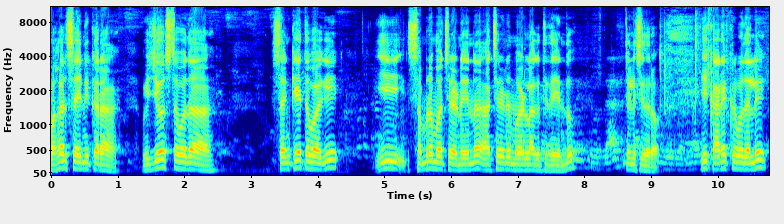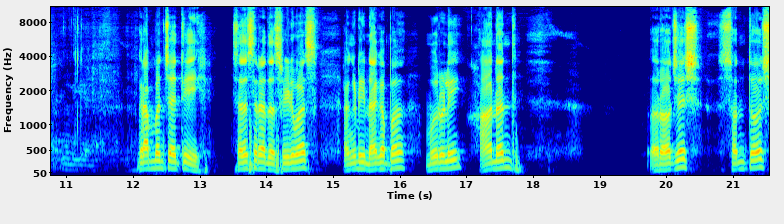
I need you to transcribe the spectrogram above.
ಮಹರ್ ಸೈನಿಕರ ವಿಜಯೋತ್ಸವದ ಸಂಕೇತವಾಗಿ ಈ ಸಂಭ್ರಮಾಚರಣೆಯನ್ನು ಆಚರಣೆ ಮಾಡಲಾಗುತ್ತಿದೆ ಎಂದು ತಿಳಿಸಿದರು. ಈ ಕಾರ್ಯಕ್ರಮದಲ್ಲಿ ಗ್ರಾಮ ಪಂಚಾಯತಿ ಸದಸ್ಯರಾದ ಶ್ರೀನಿವಾಸ್, ಅಂಗಡಿ ನಾಗಪ್ಪ, ಮುರಳಿ, ಆನಂದ್, ರಾಜೇಶ್, ಸಂತೋಷ್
